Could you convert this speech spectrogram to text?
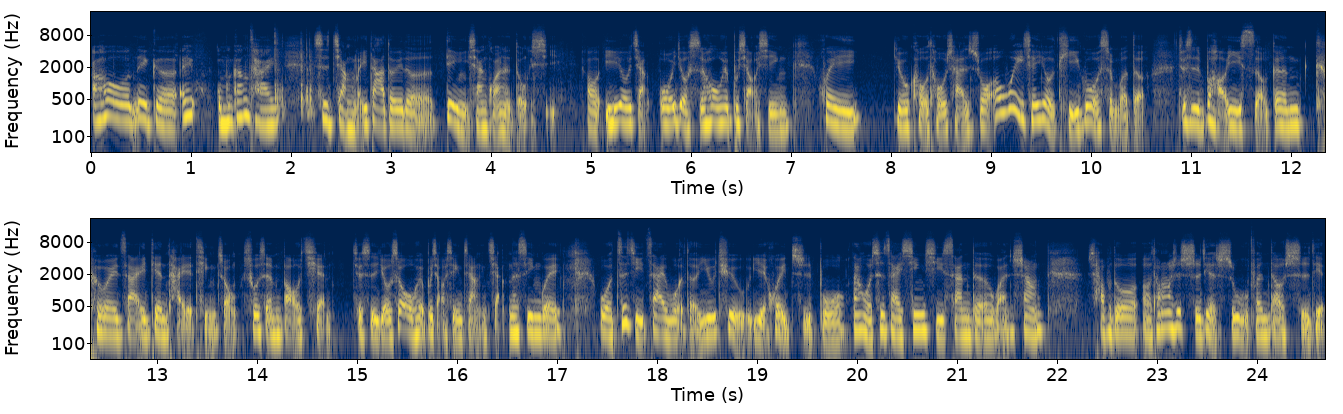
然后那个，哎，我们刚才是讲了一大堆的电影相关的东西哦，也有讲，我有时候会不小心会有口头禅说哦，我以前有提过什么的，就是不好意思哦，跟各位在电台的听众说声抱歉。就是有时候我会不小心这样讲，那是因为我自己在我的 YouTube 也会直播，那我是在星期三的晚上，差不多呃，通常是十点十五分到十点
